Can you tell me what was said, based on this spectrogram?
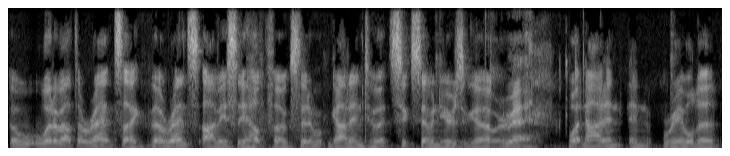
what about the rents? Like the rents obviously help folks that got into it six, seven years ago or right. whatnot and, and were able to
